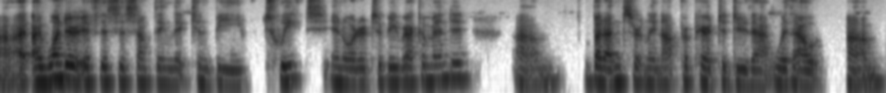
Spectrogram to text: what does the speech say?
Uh, I, I, wonder if this is something that can be tweaked in order to be recommended, um, but I'm certainly not prepared to do that without um,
